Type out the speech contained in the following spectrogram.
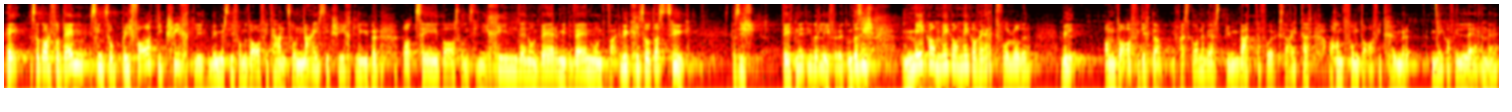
hey, sogar von dem sind so private Geschichten, wie wir sie von David haben, so nice Geschichten über Bathsebas und seine Kinder und wer mit wem und wirklich so das Zeug. Das ist dort nicht überliefert. Und das ist mega, mega, mega wertvoll, oder? Weil am David, ich glaube, ich weiß gar nicht, wer es beim Betten vorher gesagt hat, anhand von David können wir mega viel lernen,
